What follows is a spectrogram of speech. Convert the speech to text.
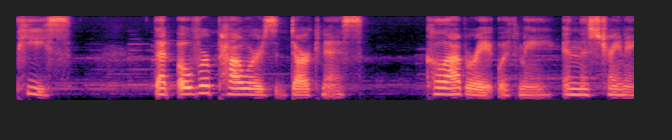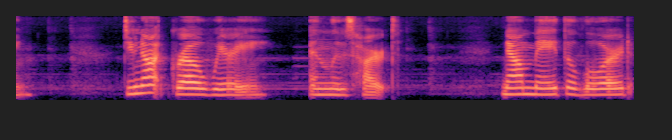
peace that overpowers darkness. Collaborate with me in this training. Do not grow weary and lose heart. Now may the Lord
